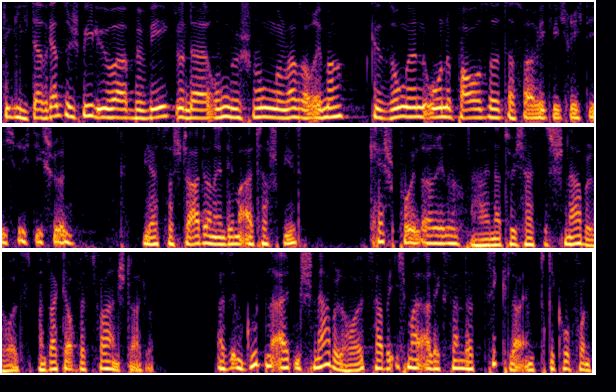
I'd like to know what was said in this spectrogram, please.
wirklich das ganze Spiel über bewegt und da rumgeschwungen und was auch immer. Gesungen ohne Pause. Das war wirklich richtig, richtig schön. Wie heißt das Stadion, in dem er Alltag spielt? Cashpoint Arena. Nein, natürlich heißt es Schnabelholz. Man sagt ja auch Westfalenstadion. Also im guten alten Schnabelholz habe ich mal Alexander Zickler im Trikot von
